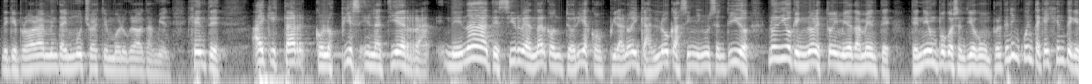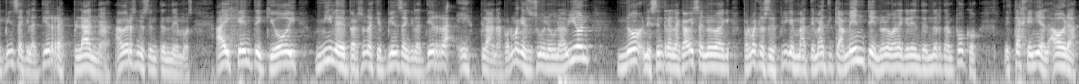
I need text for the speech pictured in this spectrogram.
de que probablemente hay mucho de esto involucrado también. Gente, hay que estar con los pies en la tierra. De nada te sirve andar con teorías conspiranoicas locas sin ningún sentido. No digo que ignores todo inmediatamente, tené un poco de sentido común, pero ten en cuenta que hay gente que piensa que la tierra es plana. A ver si nos entendemos. Hay gente que hoy, miles de personas que piensan que la tierra es plana. Por más que se suben a un avión, no les entra en la cabeza, no por más que los expliquen matemáticamente, no lo van a querer entender tampoco. Está genial. Ahora,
